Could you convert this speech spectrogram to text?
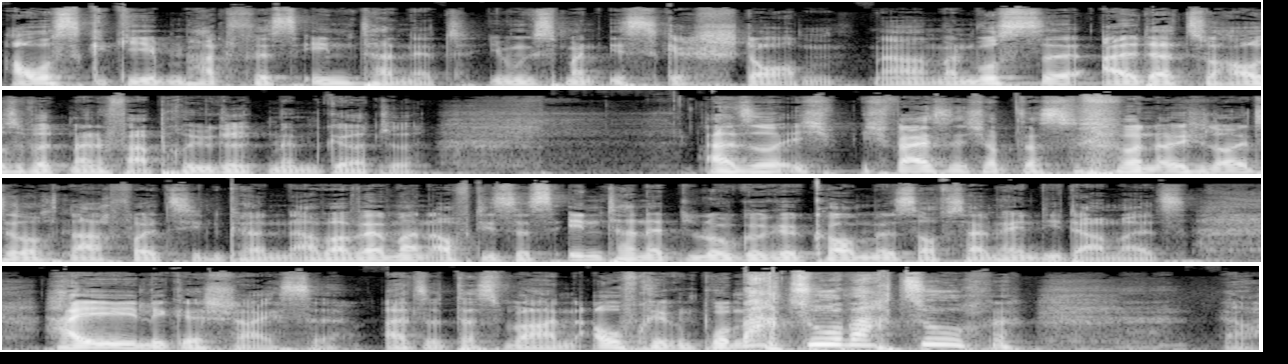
ausgegeben hat fürs Internet, Jungs, man ist gestorben. Ja? Man wusste, Alter, zu Hause wird man verprügelt mit dem Gürtel. Also ich, ich weiß nicht, ob das von euch Leute noch nachvollziehen können, aber wenn man auf dieses Internet-Logo gekommen ist auf seinem Handy damals, heilige Scheiße. Also das war eine Aufregung. Mach zu, mach zu! Ja,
